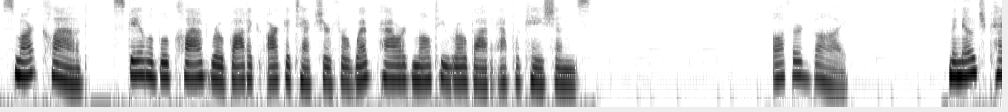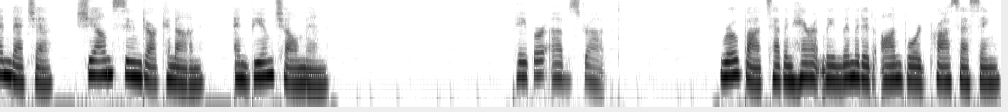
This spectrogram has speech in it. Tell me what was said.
Smart Cloud Scalable Cloud Robotic Architecture for Web Powered Multi Robot Applications. Authored by Manoj Penmetcha, Shyam Sundar Kannan, and Byung-Cheol Min. Paper Abstract Robots have inherently limited onboard processing,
